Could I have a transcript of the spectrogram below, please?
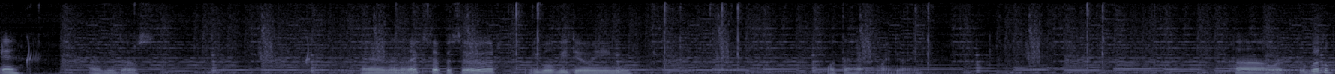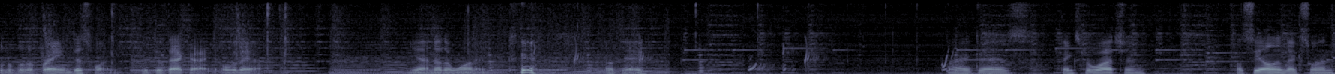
Eh, I need those. And in the next episode, we will be doing... What the heck am I doing? Uh, a little bit of brain, this one. With that guy, over there. Yeah, another wanted. okay. Alright guys, thanks for watching. I'll see y'all in the next one.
